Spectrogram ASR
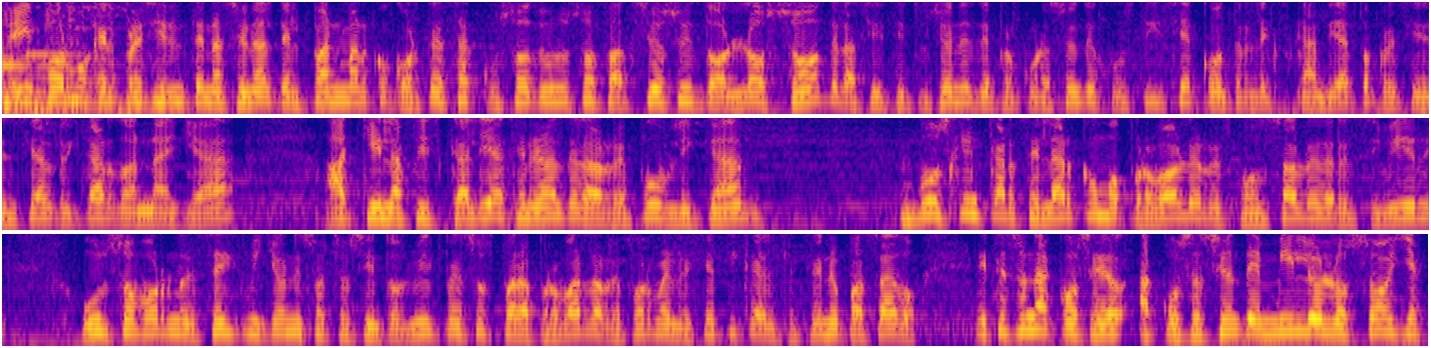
Le informo que el presidente nacional del PAN, Marco Cortés, acusó de un uso faccioso y doloso de las instituciones de Procuración de Justicia contra el ex candidato presidencial Ricardo Anaya, a quien la Fiscalía General de la República busca encarcelar como probable responsable de recibir un soborno de 6 millones 800 mil pesos para aprobar la reforma energética del sexenio pasado. Esta es una acusación de Emilio Lozoya.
